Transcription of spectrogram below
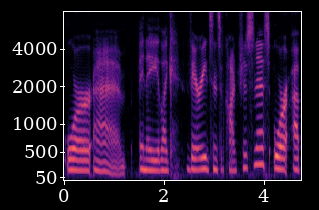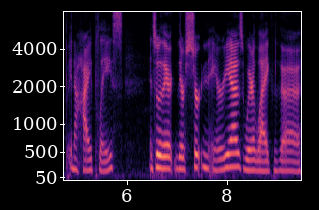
or um, in a like varied sense of consciousness or up in a high place and so there there's certain areas where like the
